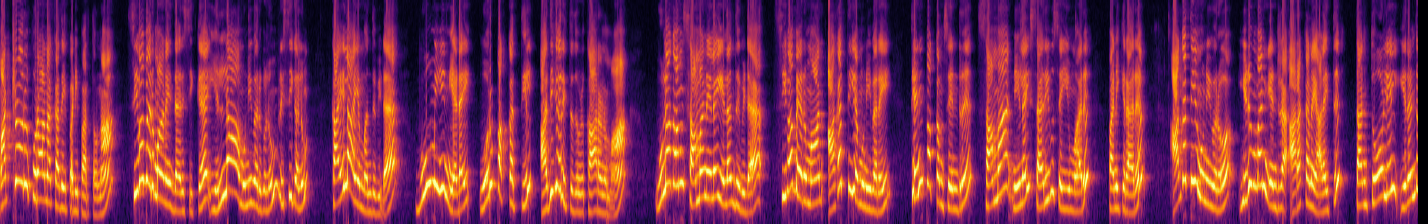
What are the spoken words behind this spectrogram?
மற்றொரு புராண கதைப்படி பார்த்தோம்னா சிவபெருமானை தரிசிக்க எல்லா முனிவர்களும் ரிஷிகளும் கைலாயம் வந்துவிட பூமியின் எடை ஒரு பக்கத்தில் அதிகரித்தது காரணமா உலகம் சமநிலை இழந்துவிட சிவபெருமான் அகத்திய முனிவரை தென்பக்கம் சென்று சமநிலை சரிவு செய்யுமாறு பணிக்கிறாரு. அகத்திய முனிவரோ இடும்பன் என்ற அரக்கனை அழைத்து தன் தோளில் இரண்டு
